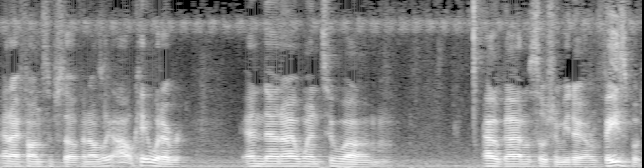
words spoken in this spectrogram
and I found some stuff, and I was like, oh, okay, whatever. And then I went to, um, I got on social media, I got on Facebook,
